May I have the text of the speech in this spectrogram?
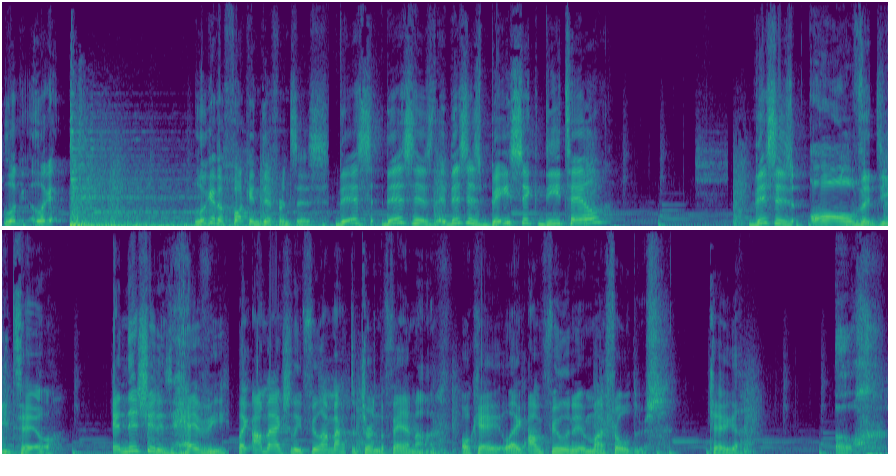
Look, look at, look at the fucking differences. This, this is, this is basic detail. This is all the detail. And this shit is heavy. Like I'm actually feeling, I'm gonna have to turn the fan on. Okay, like I'm feeling it in my shoulders. Okay, Oh.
